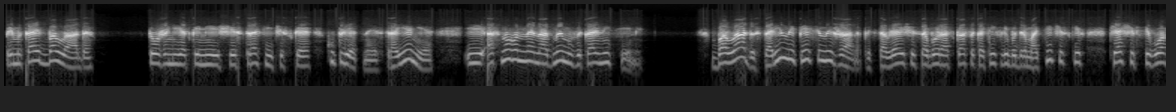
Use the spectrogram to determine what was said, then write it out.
примыкает баллада, тоже нередко имеющая строфическое, куплетное строение и основанная на одной музыкальной теме. Баллада — старинный песенный жанр, представляющий собой рассказ о каких-либо драматических, чаще всего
